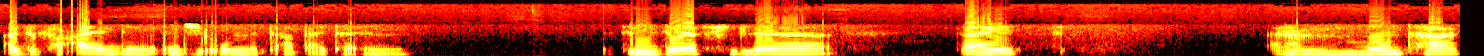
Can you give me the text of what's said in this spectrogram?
Also vor allen Dingen NGO-MitarbeiterInnen. Es sind sehr viele seit ähm, Montag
